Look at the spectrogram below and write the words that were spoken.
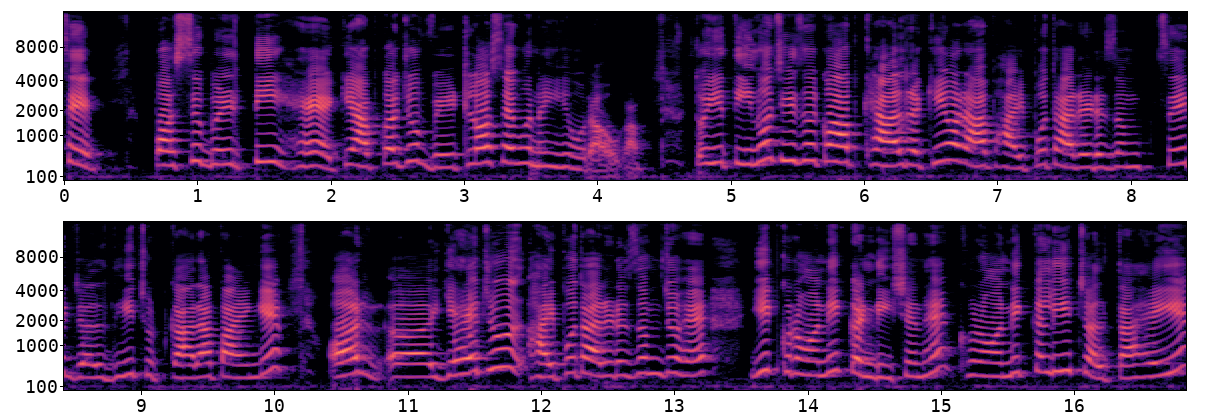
से पॉसिबिलिटी है कि आपका जो वेट लॉस है वो नहीं हो रहा होगा। तो ये तीनों चीज़ों को आप ख्याल रखिए और आप हाइपोथायरॉयडिज्म से जल्द ही छुटकारा पाएँगे। और यह जो हाइपोथायरॉयडिज्म जो है, ये क्रॉनिक कंडीशन है क्रॉनिकली चलता है ये।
